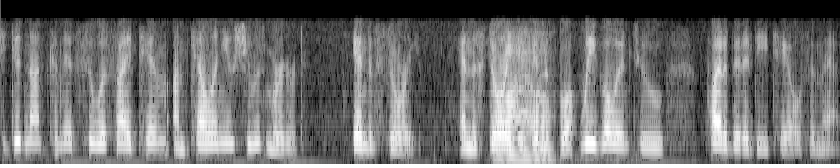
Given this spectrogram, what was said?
she did not commit suicide, Tim. I'm telling you, she was murdered. End of story. And the story wow. is in the book. We go into quite a bit of details in that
